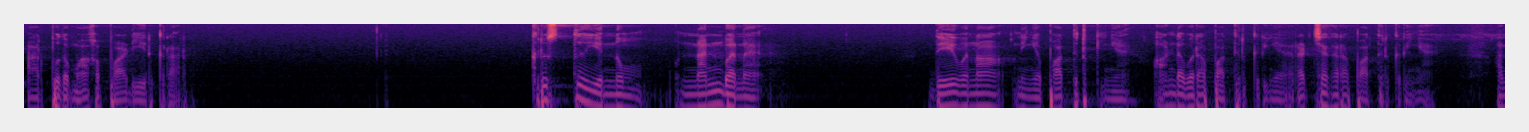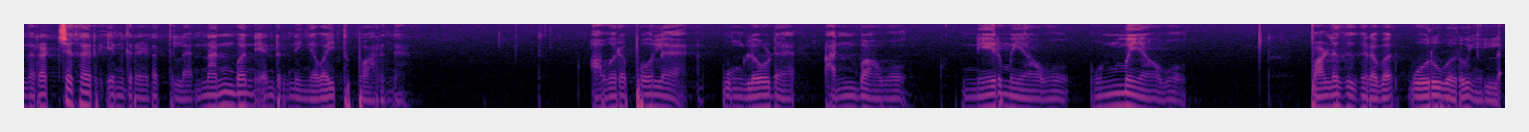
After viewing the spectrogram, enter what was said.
அற்புதமாக பாடியிருக்கிறார். கிறிஸ்து என்னும் நண்பனை தேவனாக நீங்கள் பார்த்துருக்கீங்க ஆண்டவராக பார்த்துருக்குறீங்க ரட்சகராக பார்த்துருக்குறீங்க. அந்த ரட்சகர் என்கிற இடத்துல நண்பன் என்று நீங்கள் வைத்து பாருங்கள் அவரை போல உங்களோட அன்பாகவும் நேர்மையாகவும் உண்மையாகவும் பழகுகிறவர் ஒருவரும் இல்லை.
